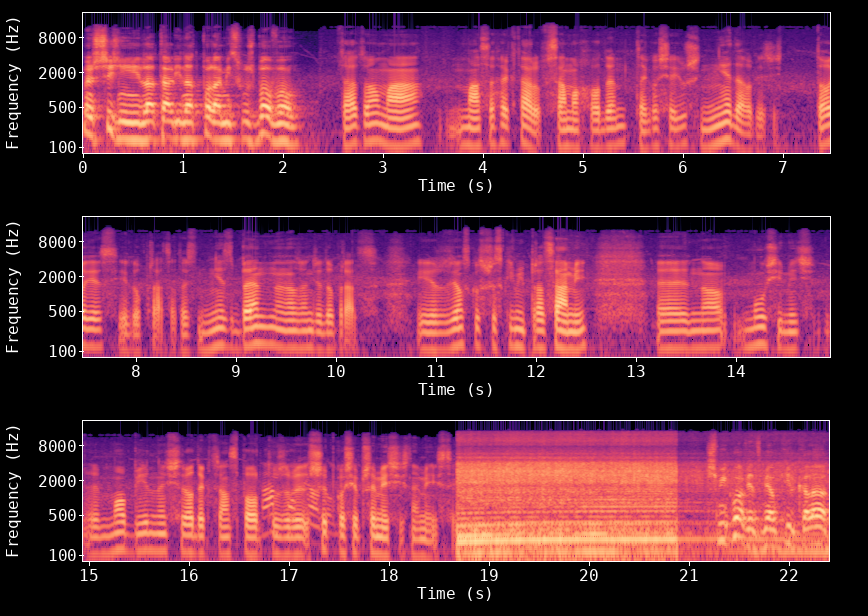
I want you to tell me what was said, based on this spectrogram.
Mężczyźni latali nad polami służbowo. Tato ma masę hektarów. Samochodem tego się już nie da objeździć. To jest jego praca. To jest niezbędne narzędzie do pracy. I w związku z wszystkimi pracami e, no, musi mieć e, mobilny środek transportu, żeby szybko się przemieścić na miejsce. Śmigłowiec miał kilka lat.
